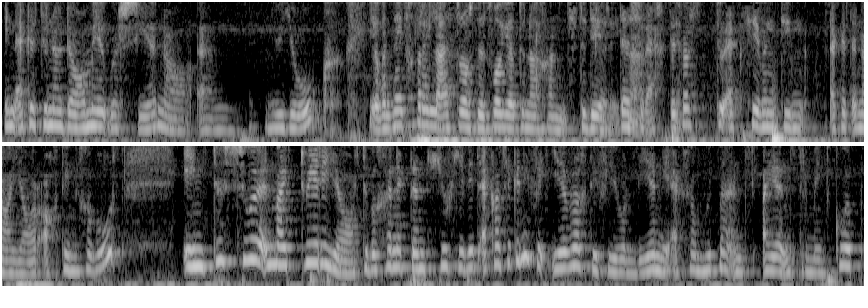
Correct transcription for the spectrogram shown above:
en ek is toe nou daarmee oor see na um, New York. Ja, want net vir die luisteraars, dis waar jy toe nou gaan studeer het. Dis reg. Dit ja. was toe ek 17, ek het in daai jaar 18 geword. En toe so in my tweede jaar, toe begin ek dink, "Joe, jy weet, ek kan seker nie vir ewig die viool leen nie. Ek sal moet my in, eie instrument koop."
